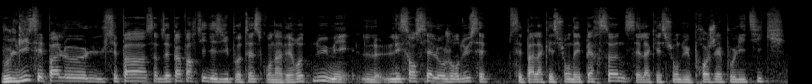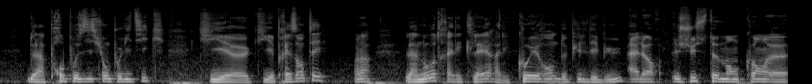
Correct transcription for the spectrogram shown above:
Je vous le dis, c'est pas le, c'est pas, ça faisait pas partie des hypothèses qu'on avait retenues, mais l'essentiel aujourd'hui, c'est, c'est pas la question des personnes, c'est la question du projet politique, de la proposition politique qui, euh, qui est présentée. Voilà. La nôtre, elle est claire, elle est cohérente depuis le début. Alors justement, quand euh,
